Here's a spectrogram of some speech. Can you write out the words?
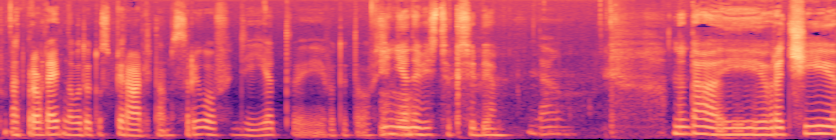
отправлять на вот эту спираль там срывов, диет и вот этого всего. И ненависти к себе. Да. Ну да, и врачи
